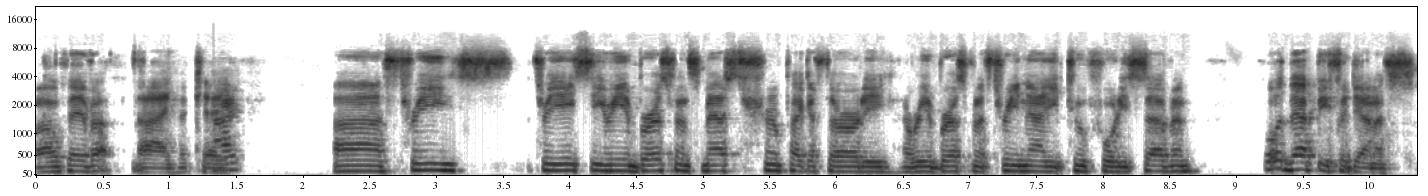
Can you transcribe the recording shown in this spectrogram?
all in favor? Aye, okay. Aye. Uh, three, three eight C reimbursements, Mass Turnpike Authority, a reimbursement of three ninety-two forty-seven. What would that be for Dennis?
